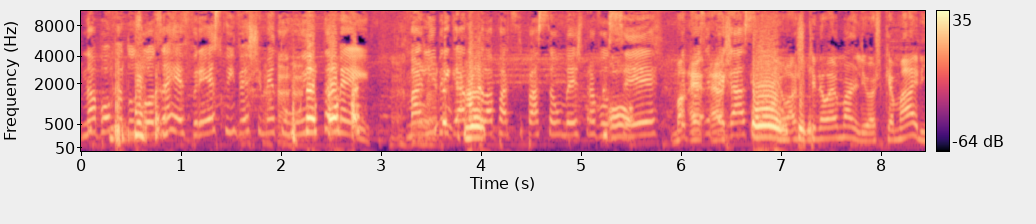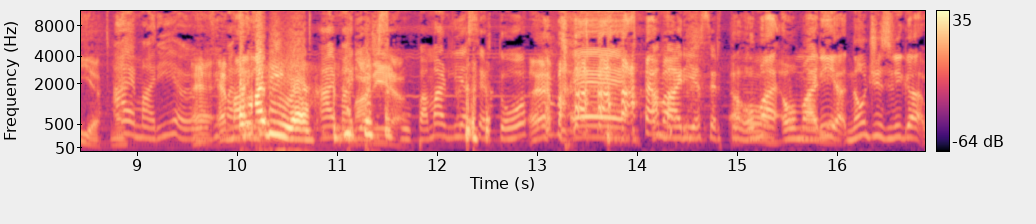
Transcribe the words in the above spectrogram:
na boca dos outros é refresco, investimento ruim também. Marli, obrigada pela participação. Um beijo pra você. Oh, Depois é- você é, pegar acho, eu acho que não é Marli, eu acho que é Maria. Ah, é Maria? Eu É- ouvi é Maria. Maria. Ai, Maria, Maria. desculpa. A Marli acertou. É, É, a Maria acertou. Ô, Ma- ô, Maria, não desliga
